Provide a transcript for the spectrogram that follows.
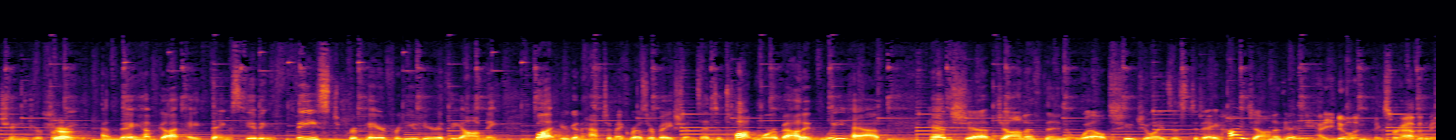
changer for Sure. me. And they have got a Thanksgiving feast prepared for you here at the Omni. But you're going to have to make reservations. And to talk more about it, we have head chef Jonathan Welch who joins us today. Hi, Jonathan. Hey, how you doing? Thanks for having me.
